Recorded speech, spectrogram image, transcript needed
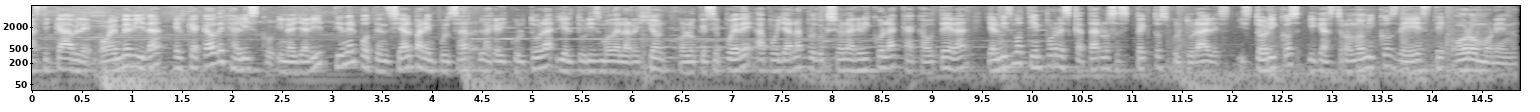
Masticable o en bebida, el cacao de Jalisco y Nayarit tiene el potencial para impulsar la agricultura y el turismo de la región, con lo que se puede apoyar la producción agrícola cacautera y al mismo tiempo rescatar los aspectos culturales, históricos y gastronómicos de este oro moreno.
